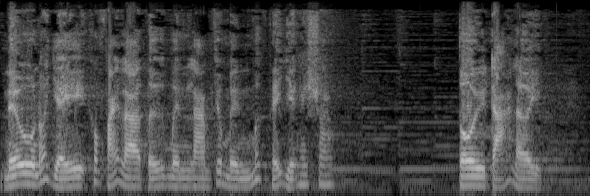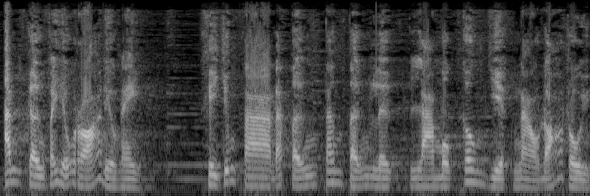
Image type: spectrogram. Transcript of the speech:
nếu nói vậy không phải là tự mình làm cho mình mất thể diện hay sao? Tôi trả lời, anh cần phải hiểu rõ điều này. Khi chúng ta đã tận tâm tận lực làm một công việc nào đó rồi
